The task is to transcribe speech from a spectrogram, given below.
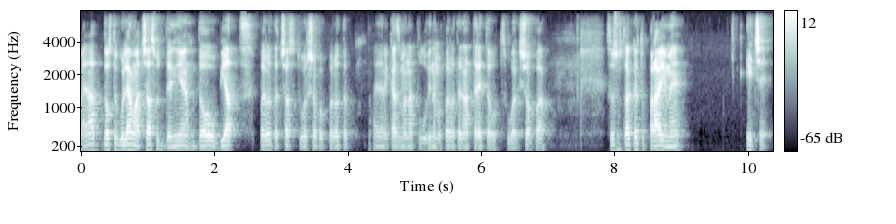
една доста голяма част от деня до обяд. Първата част от workshop първата, да не казвам една половина, но първата една трета от workshop Всъщност това, което правиме е, че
